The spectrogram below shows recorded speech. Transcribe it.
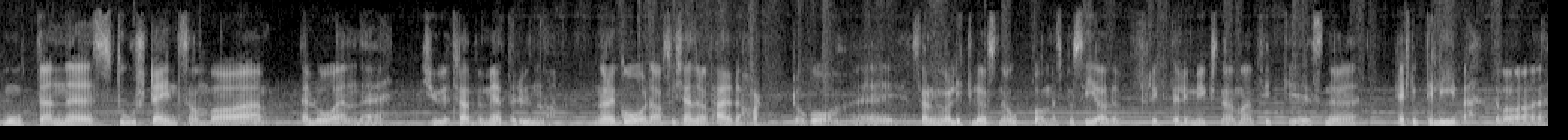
mot en eh, stor stein som var, den lå en 20-30 eh, meter unna. Når jeg går da, så kjenner jeg at her er det hardt å gå, eh, selv om det var litt løs snø oppå. Mens på sida er det fryktelig myk snø. Man fikk snø helt opp til livet. Det var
